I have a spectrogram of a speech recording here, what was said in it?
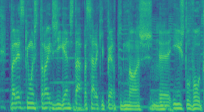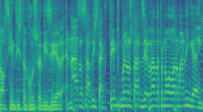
Parece que um asteroide gigante está a passar aqui perto de nós. Ah, e isto levou o tal cientista russo a dizer: A NASA sabe disto há que tempo, mas não está a dizer nada para não alarmar ninguém.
